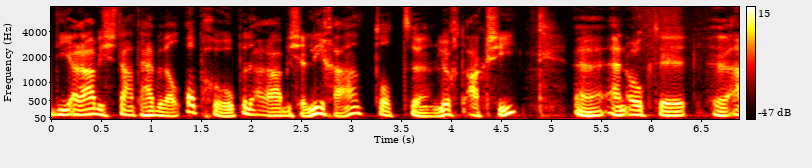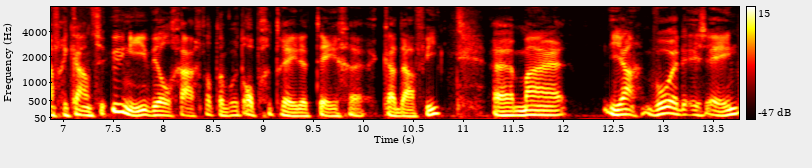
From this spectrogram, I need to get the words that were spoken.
die Arabische staten hebben wel opgeroepen, de Arabische Liga, tot luchtactie. en ook de Afrikaanse Unie wil graag dat er wordt opgetreden tegen Gaddafi. maar ja, woorden is één,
